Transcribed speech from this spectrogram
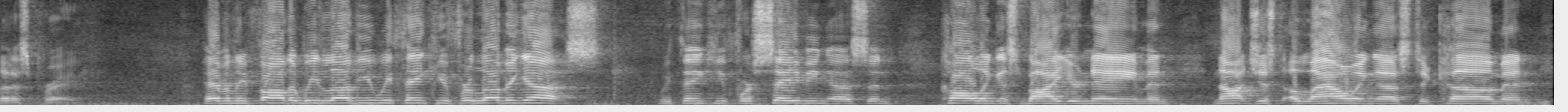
Let us pray. Heavenly Father, we love you. We thank you for loving us. We thank you for saving us and calling us by your name and not just allowing us to come and,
